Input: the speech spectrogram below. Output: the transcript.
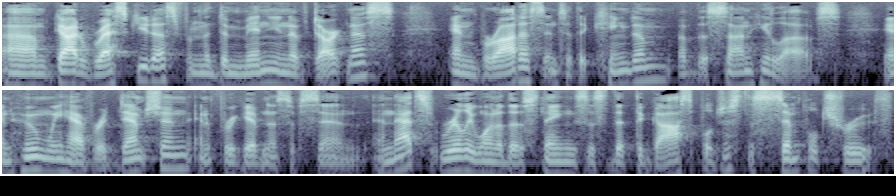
um, God rescued us from the dominion of darkness and brought us into the kingdom of the Son he loves, in whom we have redemption and forgiveness of sin. And that's really one of those things is that the gospel, just the simple truth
